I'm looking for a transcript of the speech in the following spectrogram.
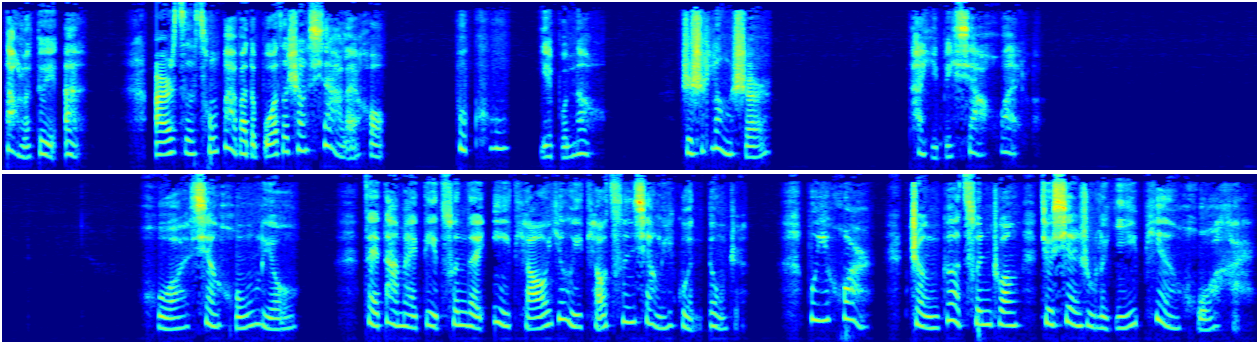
到了对岸，儿子从爸爸的脖子上下来后，不哭也不闹，只是愣神儿。他已被吓坏了。火像洪流。在大麦地村的一条又一条村巷里滚动着，不一会儿，整个村庄就陷入了一片火海。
